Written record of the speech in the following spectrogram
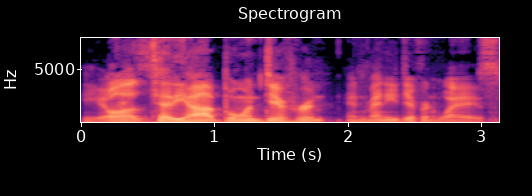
He was Teddy Hart, born different. in many different ways.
